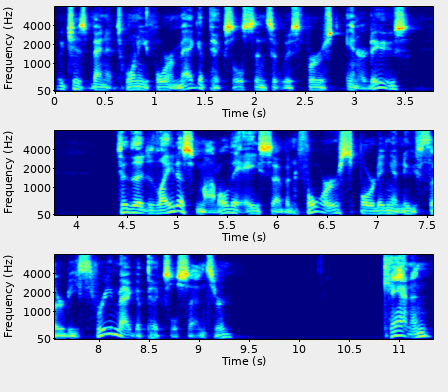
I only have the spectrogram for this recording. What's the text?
which has been at 24 megapixels since it was first introduced, to the latest model, the A7 IV, sporting a new 33 megapixel sensor. Canon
